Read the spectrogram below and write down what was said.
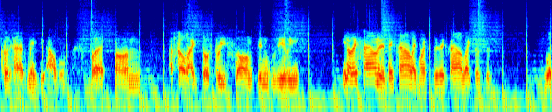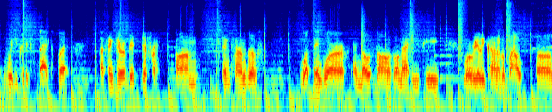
could have made the album, but um, I felt like those three songs didn't really, you know, they sounded they sound like my they sound like the, the what what you could expect, but I think they're a bit different. Um, in terms of what they were, and those songs on that EP were really kind of about um,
